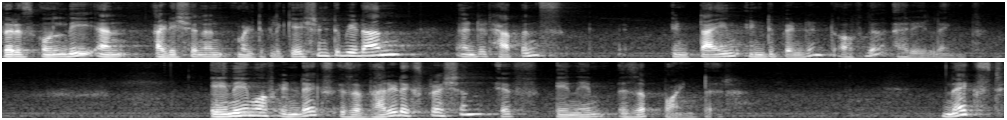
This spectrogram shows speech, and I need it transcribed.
there is only an addition and multiplication to be done and it happens in time independent of the array length. A name of index is a valid expression if a name is a pointer. Next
